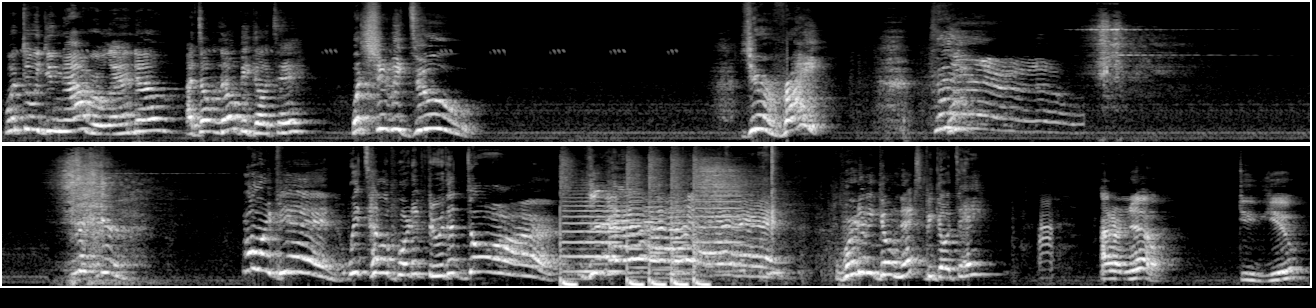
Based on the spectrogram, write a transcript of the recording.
What do we do now, Rolando? I don't know, Bigote. What should we do? You're right! Muy bien! We teleported through the door! Yeah! Where do we go next, Bigote? I don't know. Do you?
